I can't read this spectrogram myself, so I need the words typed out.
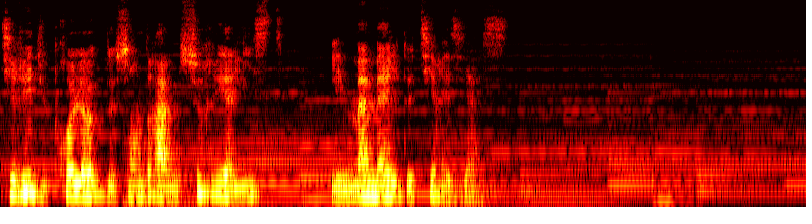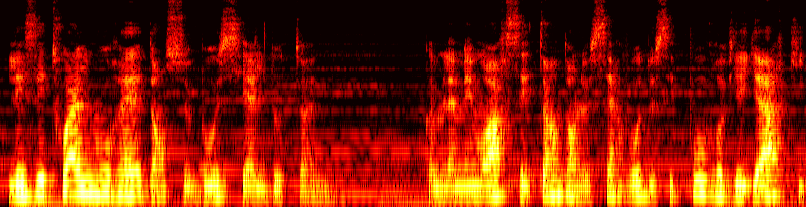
tiré du prologue de son drame surréaliste Les mamelles de Tirésias. Les étoiles mouraient dans ce beau ciel d'automne comme la mémoire s'éteint dans le cerveau de ces pauvres vieillards qui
